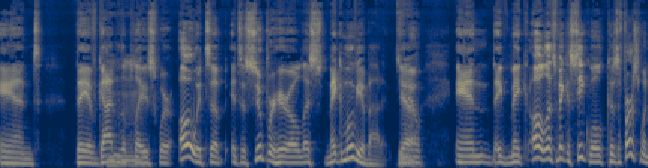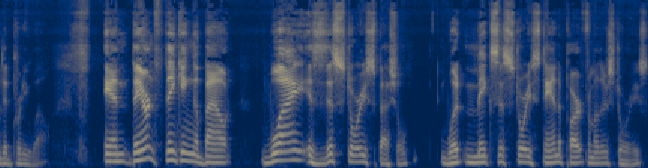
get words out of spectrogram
And they have gotten mm-hmm. to the mm-hmm. place where, oh, it's a it's a superhero, let's make a movie about it. You yeah. know? And they make, oh, let's make a sequel because the first one did pretty well. And they aren't thinking about why is this story special? What makes this story stand apart from other stories?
